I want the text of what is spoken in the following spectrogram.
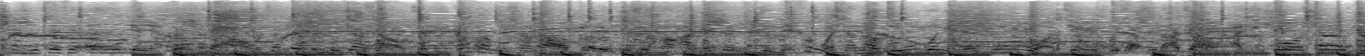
是是非非恩恩怨怨何时了？咱们身处家小，昨天刚到没上道，各路英雄好汉没事你就别跟我瞎闹。如果你认输，我就回家睡大觉。哎，你说输赢不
